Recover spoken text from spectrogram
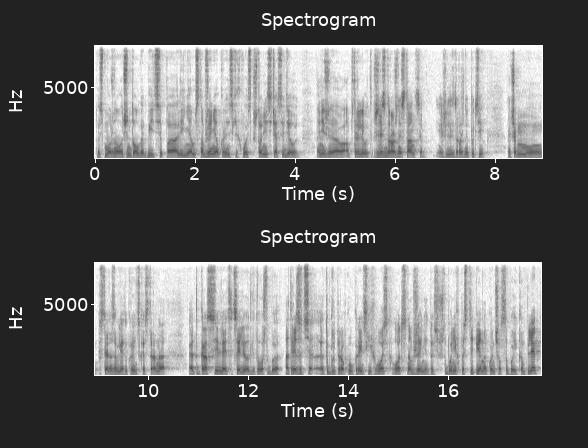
то есть можно очень долго бить по линиям снабжения украинских войск, что они сейчас и делают. Они же обстреливают железнодорожные станции железнодорожные пути, о чем постоянно заявляет украинская сторона. Это как раз является целью для того, чтобы отрезать эту группировку украинских войск от снабжения, то есть чтобы у них постепенно кончился боекомплект,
